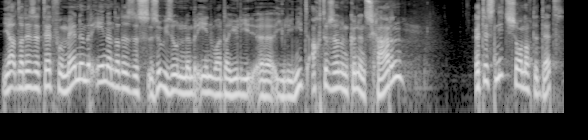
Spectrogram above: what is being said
Ja, dat is de tijd voor mijn nummer 1. En dat is dus sowieso een nummer 1 waar dat jullie, eh, jullie niet achter zullen kunnen scharen. Het is niet Shaun of the Dead.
